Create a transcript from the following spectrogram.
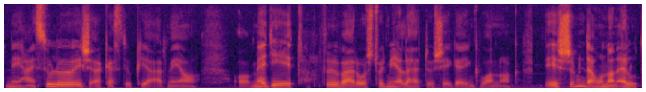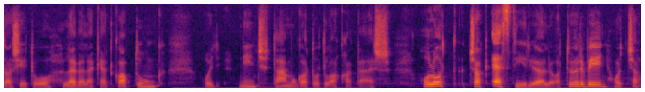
néhány szülő, és elkezdtük járni a, a megyét, a fővárost, hogy milyen lehetőségeink vannak. És mindenhonnan elutasító leveleket kaptunk, hogy nincs támogatott lakhatás. Holott csak ezt írja elő a törvény, hogy csak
